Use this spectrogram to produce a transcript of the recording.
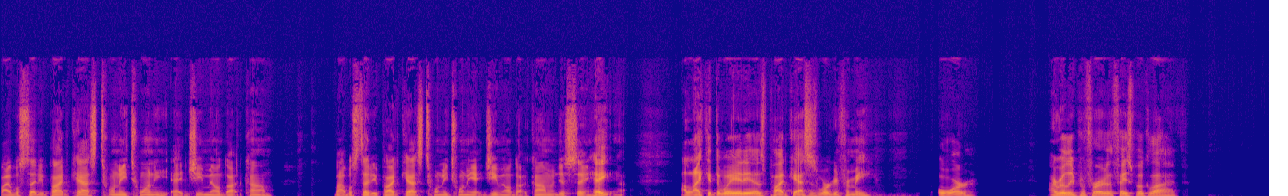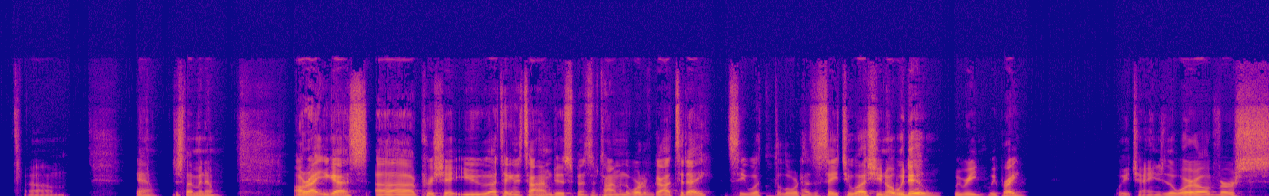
Bible Study Podcast 2020 at gmail.com. Bible Study Podcast 2020 at gmail.com and just say, hey, I like it the way it is. Podcast is working for me. Or I really prefer the Facebook Live. Um, yeah, just let me know. All right, you guys. Uh, appreciate you uh, taking the time to spend some time in the Word of God today. See what the Lord has to say to us. You know what we do? We read, we pray, we change the world. Verse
